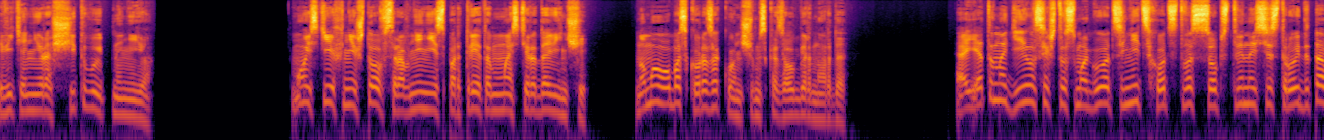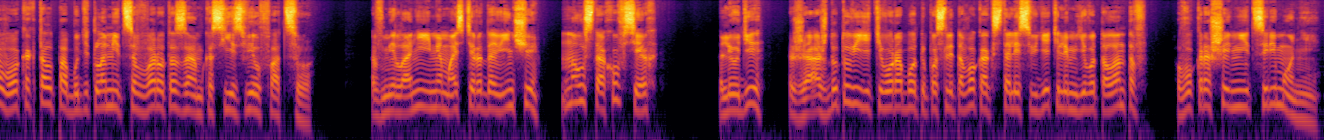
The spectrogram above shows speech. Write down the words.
Ведь они рассчитывают на нее. «Мой стих — ничто в сравнении с портретом мастера да Винчи», но мы оба скоро закончим», — сказал Бернардо. «А я-то надеялся, что смогу оценить сходство с собственной сестрой до того, как толпа будет ломиться в ворота замка», — съязвил Фацио. «В Милане имя мастера да Винчи на устах у всех. Люди жаждут увидеть его работы после того, как стали свидетелем его талантов в украшении церемонии.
